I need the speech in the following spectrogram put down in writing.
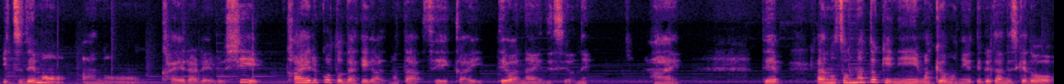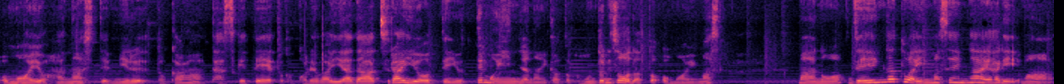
いつでもあの変えられるし変えることだけがまた正解ではないですよね。はい。であのそんな時に、まあ、今日もね言ってくれたんですけど思いを話してみるとか助けてとかこれは嫌だ辛いよって言ってもいいんじゃないかとか本当にそうだと思います。まあ、あの全員がとは言いませんがやはりま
